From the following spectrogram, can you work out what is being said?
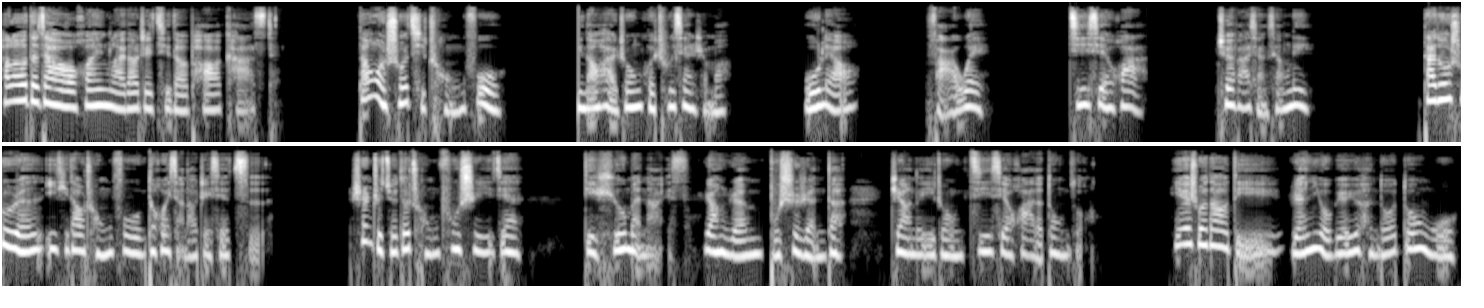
Hello，大家好，欢迎来到这期的 Podcast。当我说起重复，你脑海中会出现什么？无聊、乏味、机械化、缺乏想象力。大多数人一提到重复，都会想到这些词，甚至觉得重复是一件 dehumanize 让人不是人的这样的一种机械化的动作。因为说到底，人有别于很多动物。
